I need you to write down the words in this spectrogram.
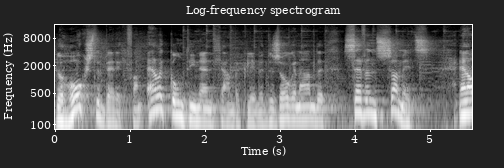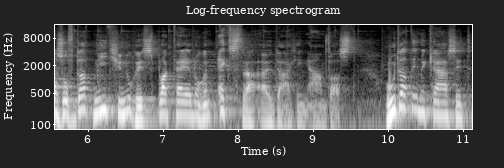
De hoogste berg van elk continent gaan beklimmen, de zogenaamde Seven Summits. En alsof dat niet genoeg is, plakt hij er nog een extra uitdaging aan vast. Hoe dat in elkaar zit,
